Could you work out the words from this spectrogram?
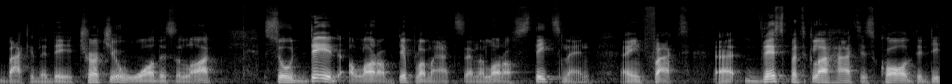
back in the day. Churchill wore this a lot. So did a lot of diplomats and a lot of statesmen. in fact, uh, this particular hat is called the Di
